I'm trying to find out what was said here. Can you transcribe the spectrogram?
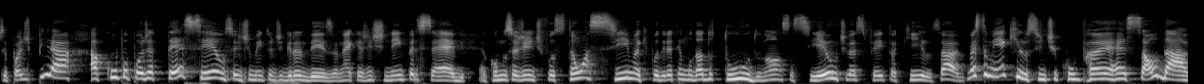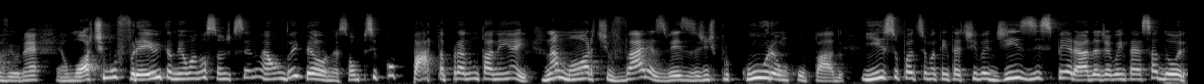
você pode pirar. A culpa pode até ser um sentimento de grandeza, né? Que a gente nem percebe. É como se a gente fosse tão acima que poderia ter mudado tudo. Nossa, se eu tivesse feito aquilo, sabe? Mas também é aquilo, sentir culpa é saudável, né? É um ótimo freio e também é uma noção de que você não é um doidão, né? Só um psicopata para não estar tá nem aí. Na morte, várias vezes a gente procura um culpado. E isso pode ser uma tentativa desesperada de aguentar essa dor.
